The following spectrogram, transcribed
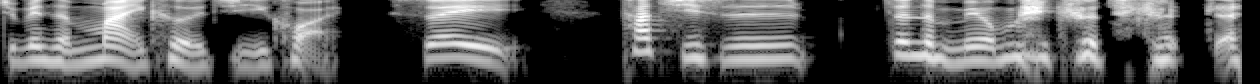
就变成麦克鸡块。所以他其实真的没有 麦克这个人。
